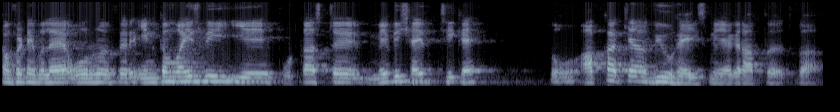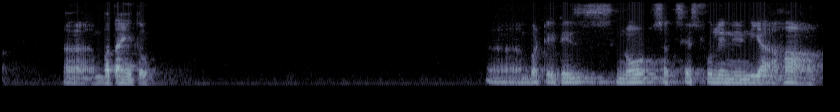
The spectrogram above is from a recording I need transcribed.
कंफर्टेबल है और फिर इनकम वाइज भी ये पॉडकास्ट में भी शायद ठीक है। तो आपका क्या व्यू है इसमें अगर आप थोड़ा बताएँ तो? But it is not successful in India हाँ।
